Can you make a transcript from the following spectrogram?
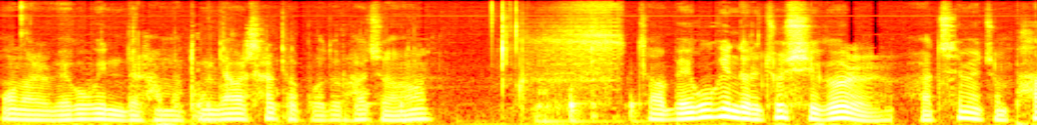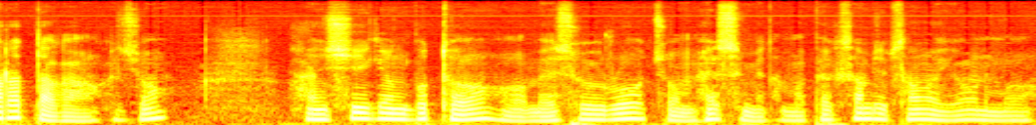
오늘 외국인들 한번 동향을 살펴보도록 하죠 자 외국인들의 주식을 아침에 좀 팔았다가 그죠 1시경부터 어, 매수로 좀 했습니다. 뭐 133원 이거는 뭐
